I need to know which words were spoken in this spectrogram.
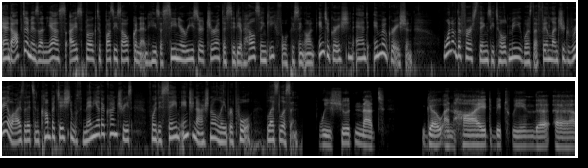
And optimism, yes. I spoke to Pasi Saukkonen. He's a senior researcher at the city of Helsinki, focusing on integration and immigration. One of the first things he told me was that Finland should realize that it's in competition with many other countries for the same international labor pool. Let's listen. We should not go and hide between the uh,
